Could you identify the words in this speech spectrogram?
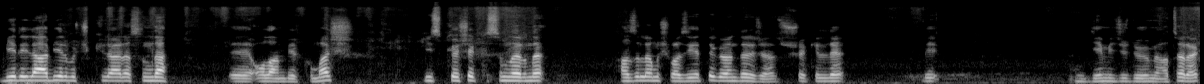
1 ila 1,5 kilo arasında e, olan bir kumaş. Biz köşe kısımlarını hazırlamış vaziyette göndereceğiz. Şu şekilde bir gemici düğümü atarak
